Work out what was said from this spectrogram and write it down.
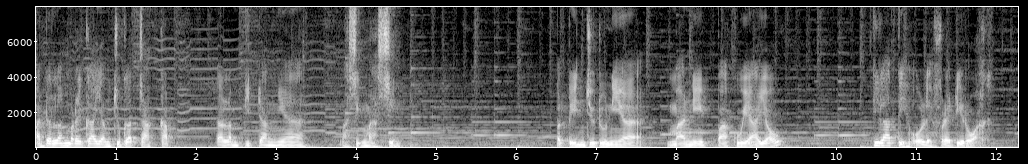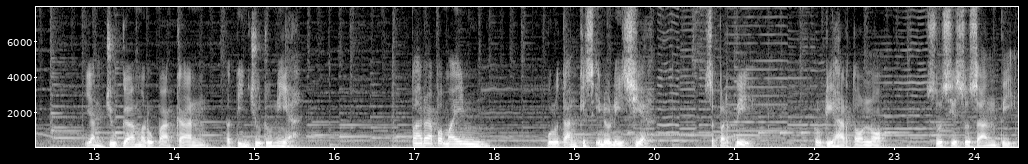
adalah mereka yang juga cakap dalam bidangnya masing-masing. Petinju dunia Manny Pacquiao dilatih oleh Freddy Roach, yang juga merupakan petinju dunia. Para pemain bulu tangkis Indonesia seperti Rudi Hartono, Susi Susanti,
